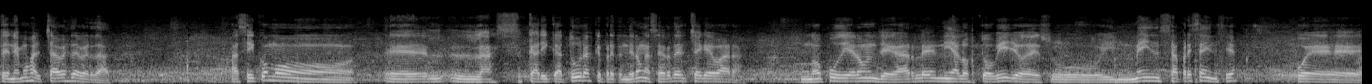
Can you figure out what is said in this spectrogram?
tenemos al Chávez de verdad. Así como eh, las caricaturas que pretendieron hacer del Che Guevara no pudieron llegarle ni a los tobillos de su inmensa presencia, pues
